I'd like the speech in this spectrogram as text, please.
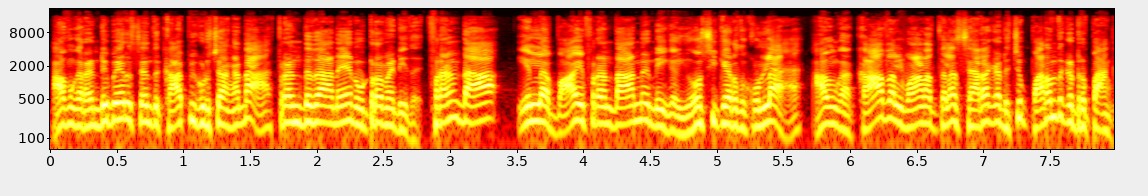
அவங்க ரெண்டு பேரும் சேர்ந்து காப்பி குடிச்சாங்கன்னா ஃப்ரெண்டு தானே விட்டுற வேண்டியது. ஃப்ரெண்டா இல்ல பாய் ஃப்ரெண்டான்னு நீங்க யோசிக்கிறதுக்குள்ள அவங்க காதல் வானத்துல சிறகடிச்சு பறந்துகிட்டு இருப்பாங்க.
